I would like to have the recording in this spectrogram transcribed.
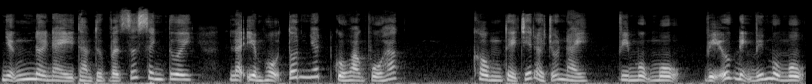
Những nơi này thảm thực vật rất xanh tươi, là yểm hộ tốt nhất của Hoàng Phù Hắc. Không thể chết ở chỗ này, vì mụ mụ, vì ước định với mụ mụ,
